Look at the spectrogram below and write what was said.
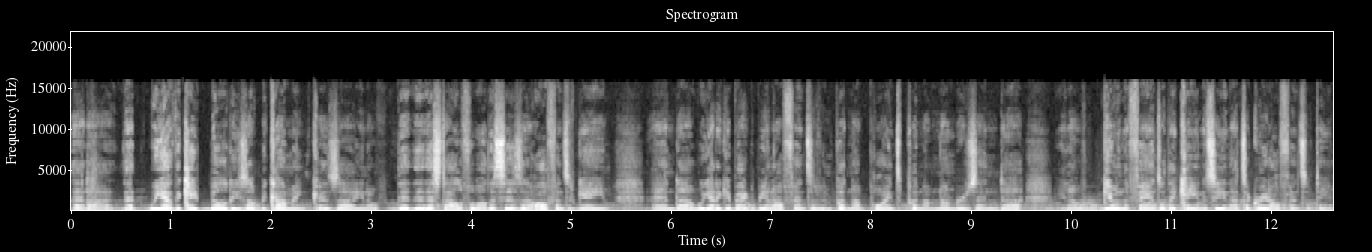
that that we have the capabilities of becoming. Because uh, you know th- this style of football, this is an offensive game, and uh, we got to get back to being offensive and putting up points, putting up numbers, and uh, you know giving the fans what they came to see, and that's a great offensive team.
